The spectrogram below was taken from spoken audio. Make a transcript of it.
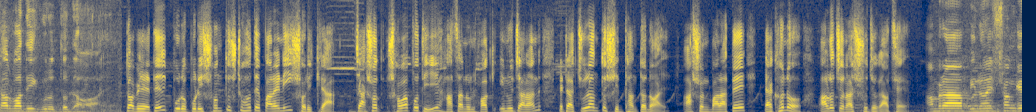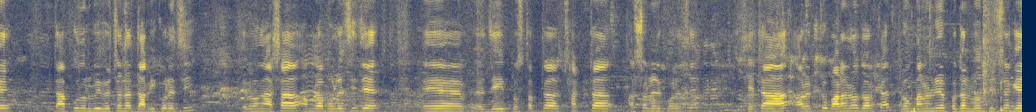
সর্বাধিক গুরুত্ব দেওয়া হয়। তবে এতে পুরোপুরি সন্তুষ্ট হতে পারেনি শরিকরা। জাসদ সভাপতি হাসানুল হক ইনু জানান এটা চূড়ান্ত সিদ্ধান্ত নয়। আসন বাড়াতে এখনও আলোচনার সুযোগ আছে। আমরা বিনয়ের সঙ্গে তা পুনর্বিবেচনার দাবি করেছি এবং আশা আমরা বলেছি যে যেই প্রস্তাবটা ষাটটা আসনের করেছে, সেটা আর একটু বাড়ানো দরকার এবং মাননীয় প্রধানমন্ত্রীর সঙ্গে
